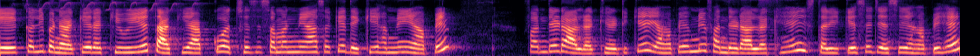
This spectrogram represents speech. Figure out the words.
एक कली बना के रखी हुई है ताकि आपको अच्छे से समझ में आ सके। देखिए, हमने यहाँ पे फंदे डाल रखे हैं, ठीक है? यहाँ पे हमने फंदे डाल रखे हैं इस तरीके से, जैसे यहाँ पे है,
